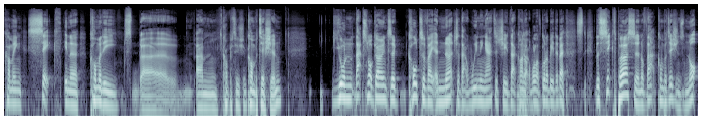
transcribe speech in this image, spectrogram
coming sixth in a comedy uh, um, Competition. competition, you're that's not going to cultivate and nurture that winning attitude. That kind of well, I've got to be the best. The sixth person of that competition's not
